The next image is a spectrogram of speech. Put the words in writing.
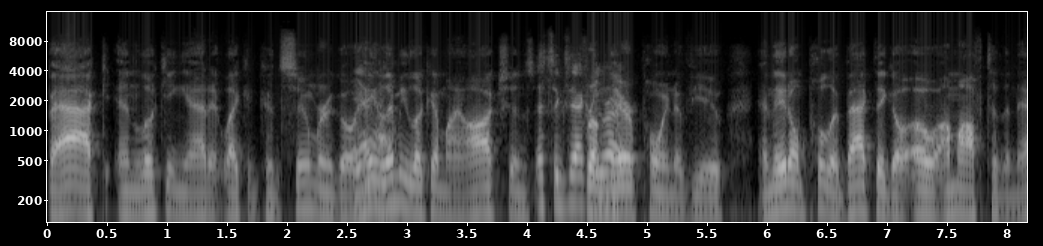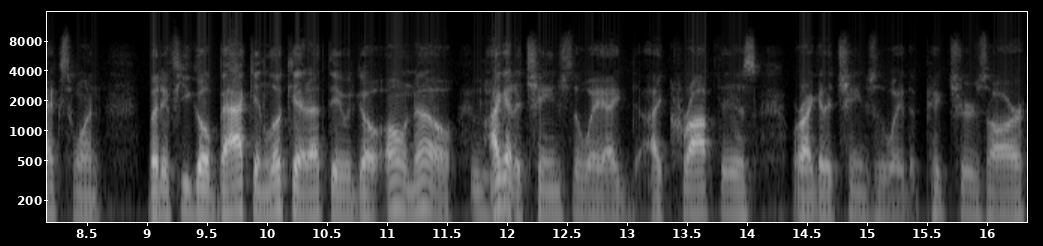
back and looking at it like a consumer and go, "Hey, let me look at my auctions." That's exactly from right. their point of view, and they don't pull it back. They go, "Oh, I'm off to the next one." But if you go back and look at it, they would go, "Oh no, Mm-hmm. I got to change the way I, I crop this, or I got to change the way the pictures are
